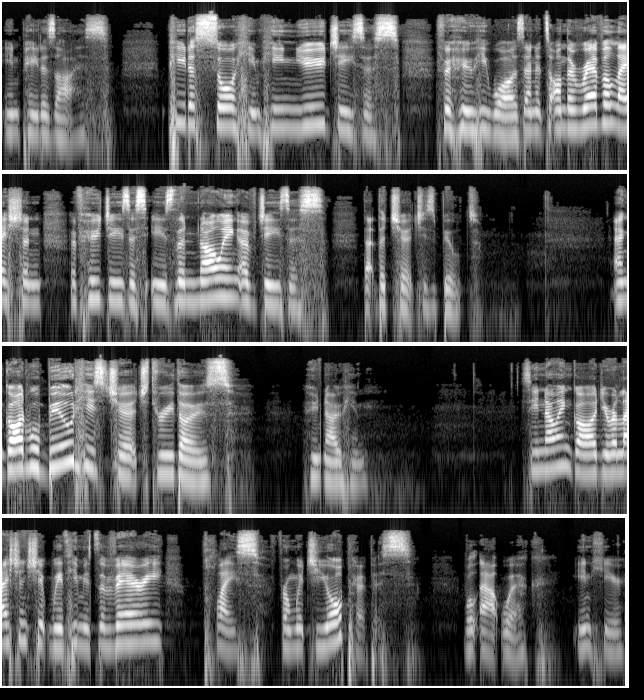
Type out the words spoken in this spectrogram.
in Peter's eyes. Peter saw him, he knew Jesus for who he was. And it's on the revelation of who Jesus is, the knowing of Jesus, that the church is built. And God will build his church through those who know him. See, knowing God, your relationship with him is the very place from which your purpose will outwork in here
